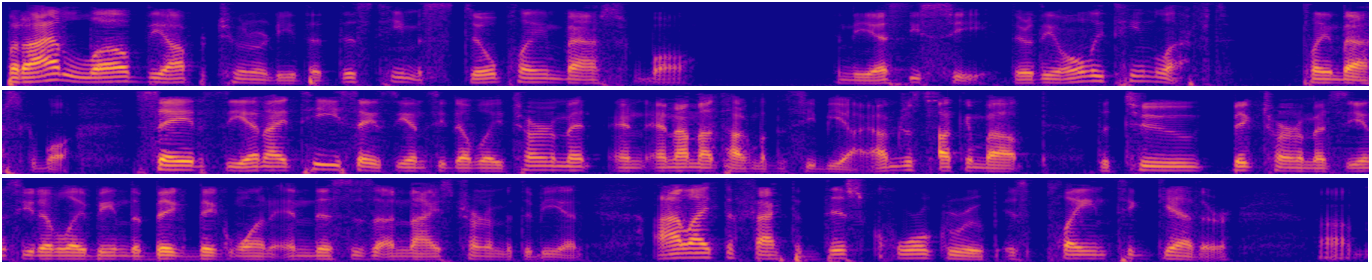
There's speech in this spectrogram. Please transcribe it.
But I love the opportunity that this team is still playing basketball in the SEC. They're the only team left playing basketball. Say it's the NIT, say it's the NCAA tournament, and, and I'm not talking about the CBI. I'm just talking about the two big tournaments, the NCAA being the big, big one, and this is a nice tournament to be in. I like the fact that this core group is playing together um,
